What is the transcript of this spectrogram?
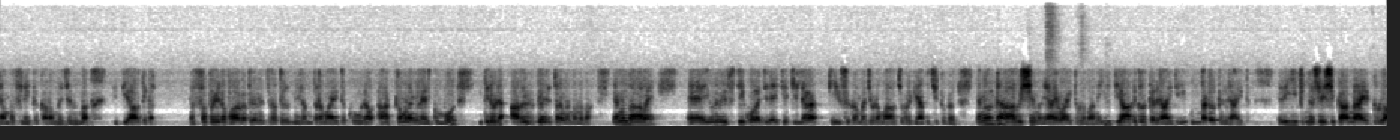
ക്യാമ്പസിലേക്ക് കടന്നു ചെല്ലുന്ന വിദ്യാർത്ഥികൾ. എസ് എഫ് ഐയുടെ ഭാഗത്ത് നിന്ന് ഇത്തരത്തിൽ നിരന്തരമായിട്ട് ക്രൂര ആക്രമണങ്ങൾ ഏൽക്കുമ്പോൾ ഇതിനൊരു അറിവ് വരുത്തണം എന്നുള്ളതാണ്. ഞങ്ങൾ നാളെ യൂണിവേഴ്സിറ്റി കോളേജിലേക്ക് ജില്ലാ കേസ് കമ്മിറ്റിയുടെ മാർച്ച് പ്രഖ്യാപിച്ചിട്ടുണ്ട്. ഞങ്ങളുടെ ആവശ്യങ്ങൾ ന്യായമായിട്ടുള്ളതാണ്. ഈ വിദ്യാർത്ഥികൾക്കെതിരായിട്ട് ഈ ഗുണ്ടകൾക്കെതിരായിട്ട് ഈ ഭിന്നശേഷിക്കാരനായിട്ടുള്ള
